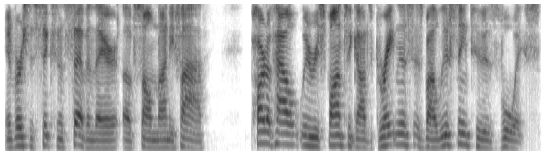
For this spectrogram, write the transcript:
in verses 6 and 7 there of Psalm 95. Part of how we respond to God's greatness is by listening to his voice.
